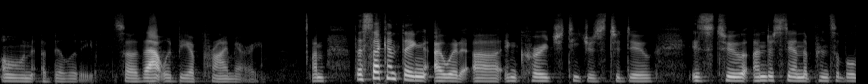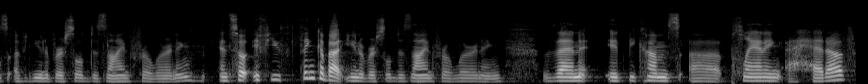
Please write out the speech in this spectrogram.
own ability. So that would be a primary. Um, the second thing I would uh, encourage teachers to do is to understand the principles of universal design for learning. And so if you think about universal design for learning, then it becomes uh, planning ahead of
